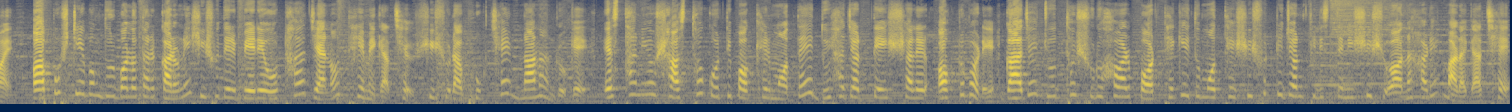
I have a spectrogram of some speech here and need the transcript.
নয়। অপুষ্টি এবং দুর্বলতার কারণে শিশুদের বেড়ে ওঠা যেন থেমে গেছে। শিশুরা ভুগছে নানান রোগে। স্থানীয় স্বাস্থ্য কর্তৃপক্ষের মতে, দুই হাজার তেইশ সালের অক্টোবরে গাজায় যুদ্ধ শুরু হওয়ার পর থেকে ইতিমধ্যে ছেষট্টি জন ফিলিস্তিনি শিশু অনাহারে মারা গেছে।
